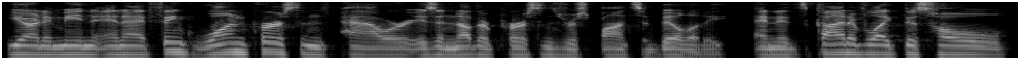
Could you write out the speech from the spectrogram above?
You know what I mean? And I think one person's power is another person's responsibility, and it's kind of like this whole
